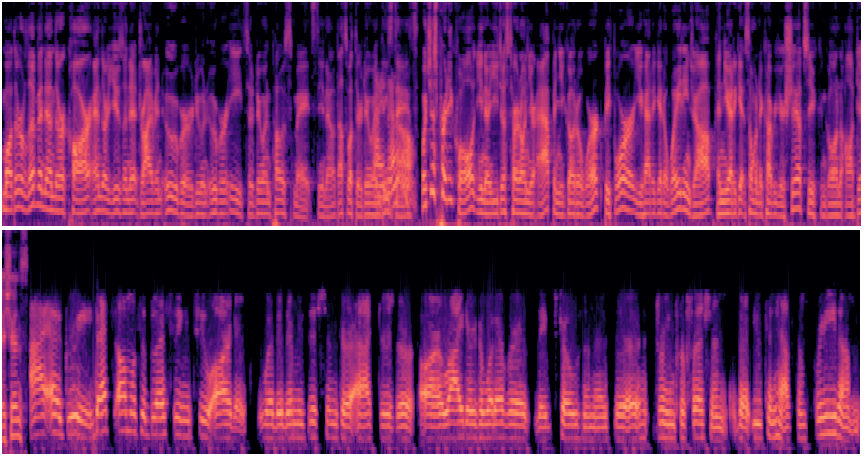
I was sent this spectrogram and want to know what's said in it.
Well, they're living in their car and they're using it driving Uber, doing Uber Eats, or doing Postmates. You know, that's what they're doing I these know. days, which is pretty cool. You know, you just turn on your app and you go to work. Before, you had to get a waiting job and you had to get someone to cover your shift so you can go on auditions. I agree. That's almost a blessing to artists, whether they're musicians or actors or, or writers or whatever they've chosen as their dream profession, that you can have some freedom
